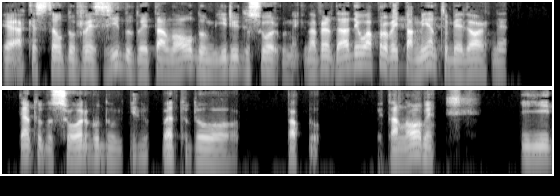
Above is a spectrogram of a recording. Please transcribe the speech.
é a questão do resíduo do etanol, do milho e do sorgo, né? Que na verdade é o aproveitamento melhor, né? Tanto do sorgo, do milho, quanto do próprio etanol, né? E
